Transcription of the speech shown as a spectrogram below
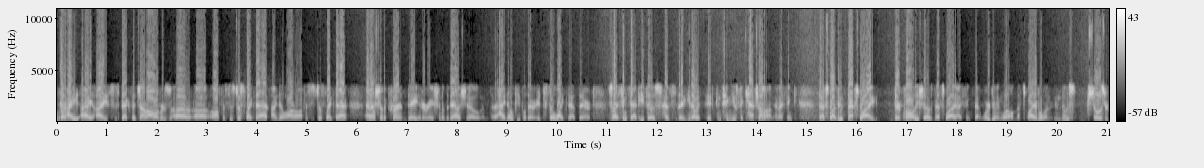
but I, I, I suspect that John Oliver's uh, uh, office is just like that. I know our office is just like that, and I'm sure the current day iteration of the Daily Show. I know people there. It's still like that there. So I think that ethos has, uh, you know, it, it continues to catch on, and I think that's why the, that's why they're quality shows. That's why I think that we're doing well, and that's why everyone in those shows are,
